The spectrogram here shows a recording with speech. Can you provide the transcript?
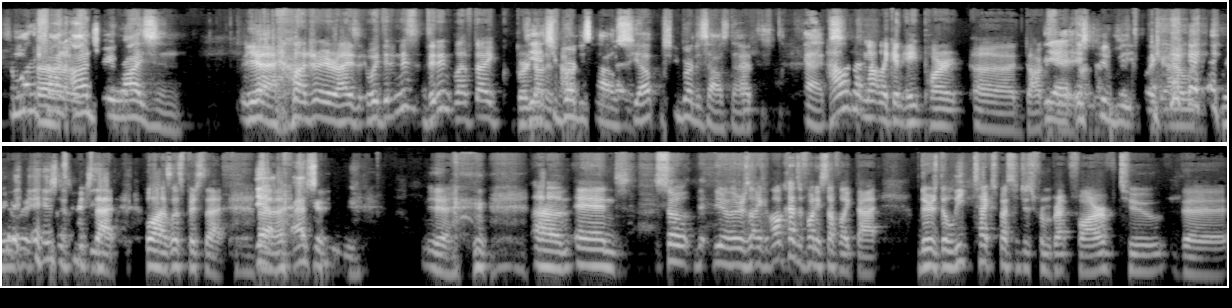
Somebody find uh, Andre Rison. Yeah, Andre Rison. Wait, didn't this, didn't Left Eye burn yeah, she burned his house. Yep, she burned his house down. That's How is that not like an eight part uh doc? Yeah, it should be. Like, I would, let's pitch that. Well, let's pitch that. Yeah, uh, absolutely. Yeah. um, and so you know, there's like all kinds of funny stuff like that. There's the leaked text messages from Brett Favre to the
